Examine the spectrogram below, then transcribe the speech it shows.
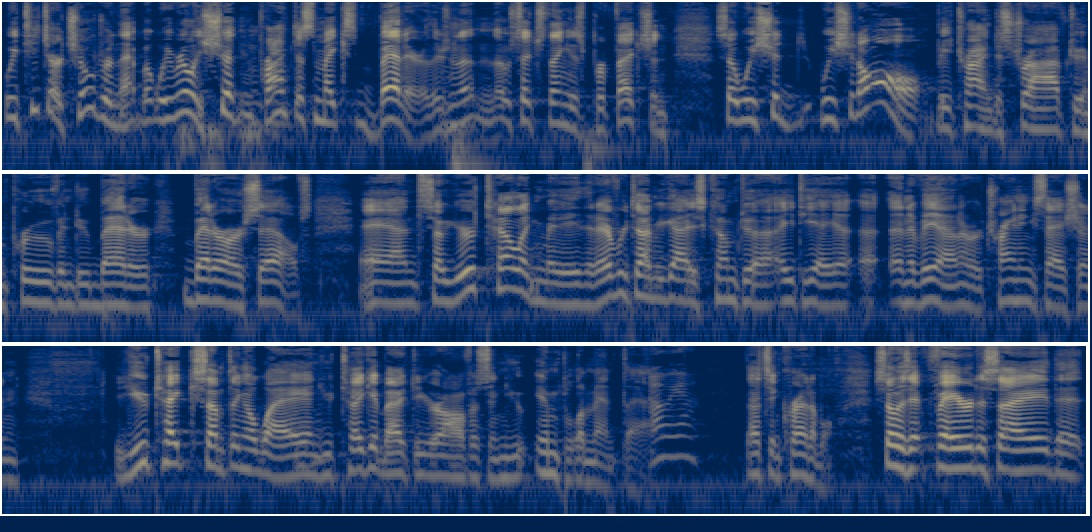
we teach our children that, but we really shouldn't. Mm-hmm. Practice makes better. There's no, no such thing as perfection. So we should, we should all be trying to strive to improve and do better, better ourselves. And so you're telling me that every time you guys come to a ATA, a, an event or a training session, you take something away and you take it back to your office and you implement that. Oh, yeah. That's incredible. So, is it fair to say that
